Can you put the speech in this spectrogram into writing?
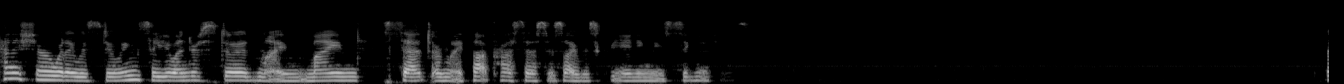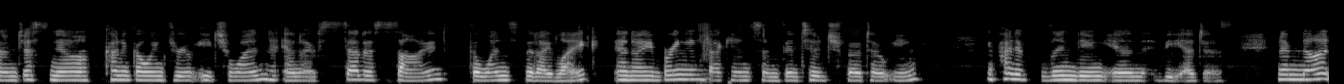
kind of share what I was doing so you understood my mindset or my thought process as I was creating these signatures. I'm just now kind of going through each one and I've set aside the ones that I like and I am bringing back in some vintage photo ink and kind of blending in the edges. And I'm not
